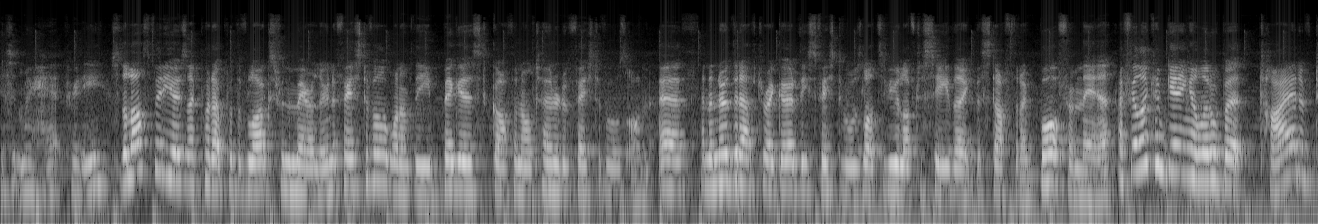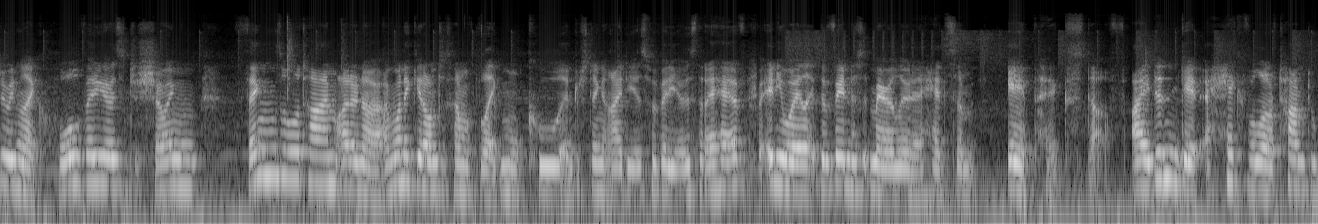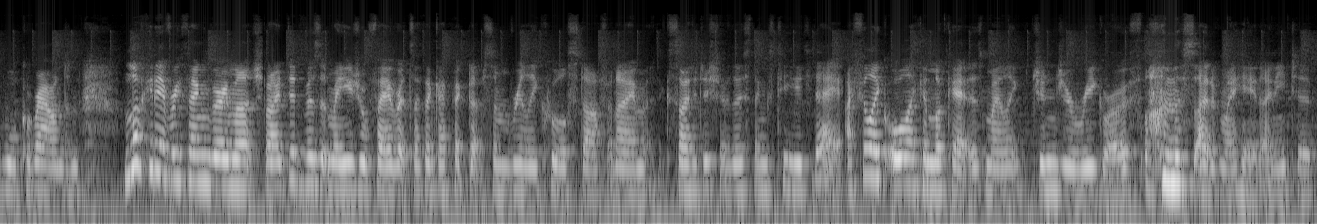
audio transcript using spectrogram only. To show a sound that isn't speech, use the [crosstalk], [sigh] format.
Isn't my hat pretty? So the last videos I put up were the vlogs from the M'era Luna Festival, one of the biggest goth and alternative festivals on earth. And I know that after I go to these festivals, lots of you love to see like the stuff that I bought from there. I feel like I'm getting a little bit tired of doing like haul videos and just showing things all the time. I don't know. I want to get onto some of the like more cool, interesting ideas for videos that I have. But anyway, like the vendors at M'era Luna had some epic stuff. I didn't get a heck of a lot of time to walk around and look at everything very much, but I did visit my usual favorites. I think I picked up some really cool stuff and I'm excited to show those things to you today. I feel like all I can look at is my like ginger regrowth [laughs] on the side of my head. I need to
